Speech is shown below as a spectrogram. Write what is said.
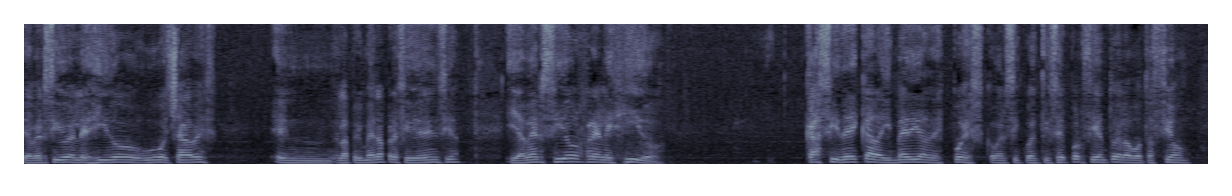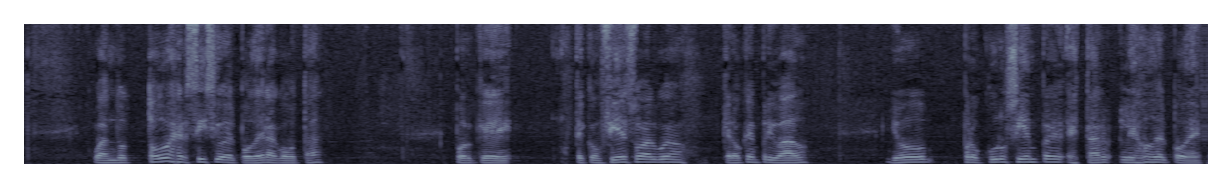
de haber sido elegido Hugo Chávez en la primera presidencia y haber sido reelegido casi década y media después, con el 56% de la votación, cuando todo ejercicio del poder agota, porque te confieso algo, creo que en privado, yo procuro siempre estar lejos del poder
